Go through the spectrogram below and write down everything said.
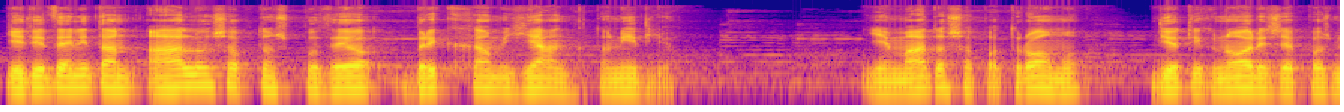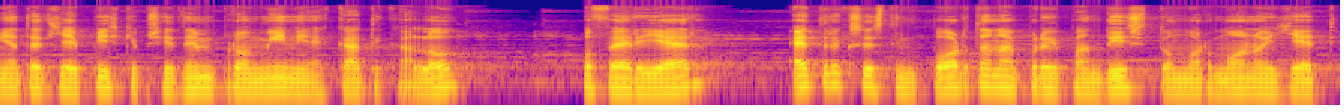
γιατί δεν ήταν άλλος από τον σπουδαίο Μπρίγκαμ Γιάνγκ τον ίδιο. Γεμάτος από τρόμο, διότι γνώριζε πως μια τέτοια επίσκεψη δεν προμήνυε κάτι καλό, ο Φεριέρ έτρεξε στην πόρτα να προϋπαντήσει το μορμόνο ηγέτη.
